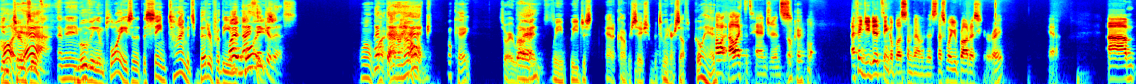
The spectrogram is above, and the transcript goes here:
in Oh, terms yeah. I of mean, moving employees, and at the same time, it's better for the employees. Why didn't. I think of this? Well, What I, the I don't heck? know. Okay, sorry, Go Robin. We we just had a conversation between ourselves. Go ahead. I, I like the tangents. Okay. I think you did think about something like this. That's why you brought us here, right? Yeah. Um,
